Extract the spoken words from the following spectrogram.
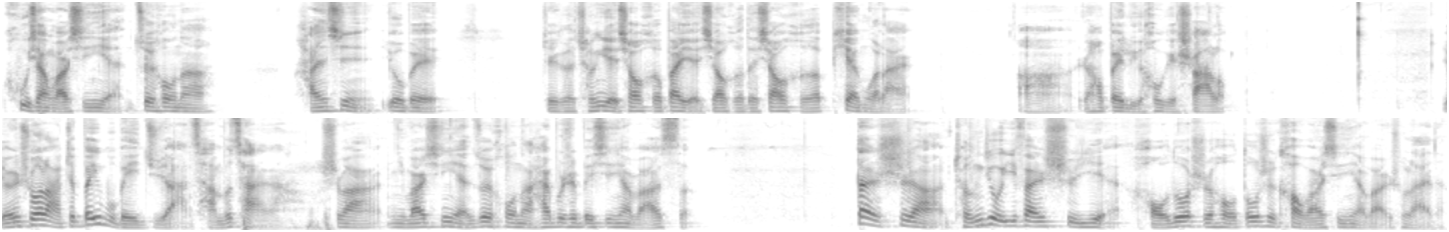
互相玩心眼。最后呢，韩信又被这个成也萧何败也萧何的萧何骗过来啊，然后被吕后给杀了。有人说了，这悲不悲剧啊，惨不惨啊，是吧？你玩心眼，最后呢，还不是被心眼玩死？但是啊，成就一番事业，好多时候都是靠玩心眼玩出来的。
